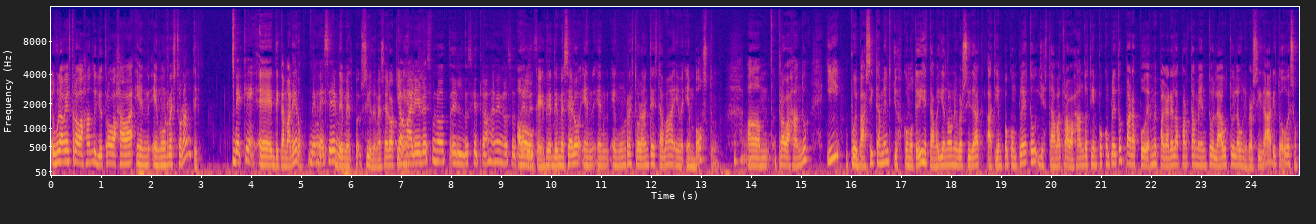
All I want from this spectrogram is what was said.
una vez trabajando, yo trabajaba en, un restaurante. ¿De qué? Eh, de camarero. De mesero. Pues, sí, de mesero aquí. Camarero es uno de los que trabajan en los hoteles. Oh, ok. De, mesero en, un restaurante estaba en Boston. Um, trabajando y pues básicamente yo como te dije estaba yendo a la universidad a tiempo completo y estaba trabajando a tiempo completo para poderme pagar el apartamento, el auto y la universidad y todo eso.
